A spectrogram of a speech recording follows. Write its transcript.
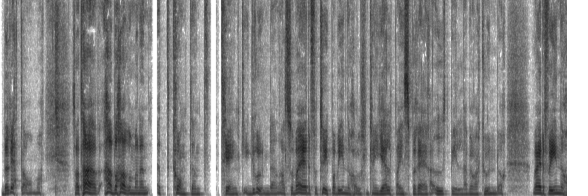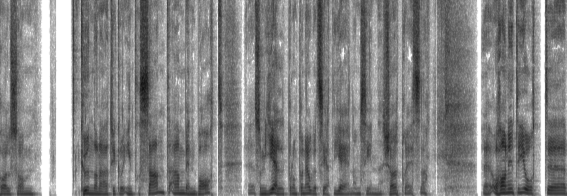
berätta om. Så att här, här behöver man en, ett content tänk i grunden. Alltså vad är det för typ av innehåll som kan hjälpa, inspirera, utbilda våra kunder? Vad är det för innehåll som kunderna tycker är intressant, användbart, eh, som hjälper dem på något sätt genom sin köpresa? Eh, och har ni inte gjort eh,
